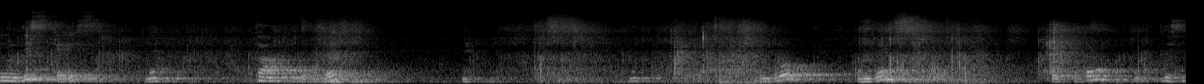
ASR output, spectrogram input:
in this case ね、ターンをで、ね、control and then take katana this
